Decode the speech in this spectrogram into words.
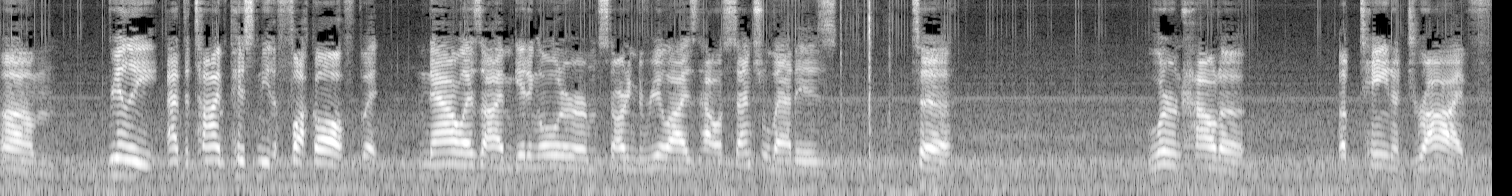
Um, really, at the time, pissed me the fuck off, but now as I'm getting older, I'm starting to realize how essential that is to learn how to obtain a drive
